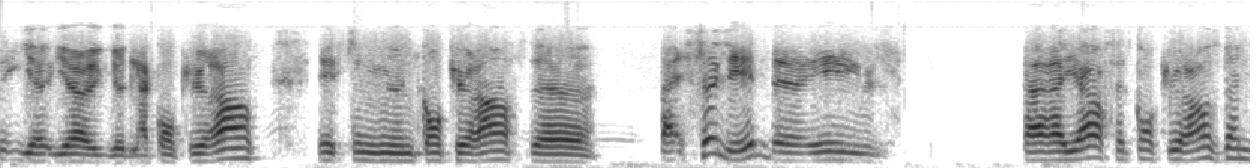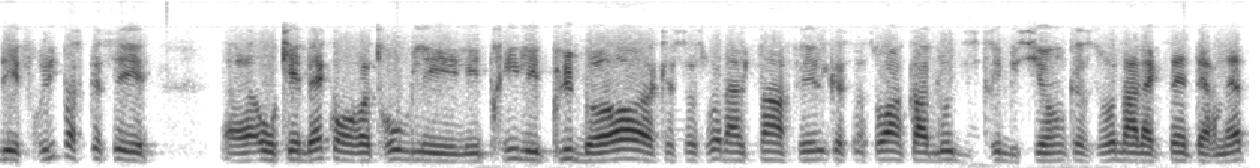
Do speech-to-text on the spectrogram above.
y, a, de la concurrence et c'est une, concurrence ben, solide et par ailleurs, cette concurrence donne des fruits parce que c'est au Québec, on retrouve les, prix les plus bas, que ce soit dans le sans-fil, que ce soit en câble distribution, que ce soit dans l'accès Internet.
